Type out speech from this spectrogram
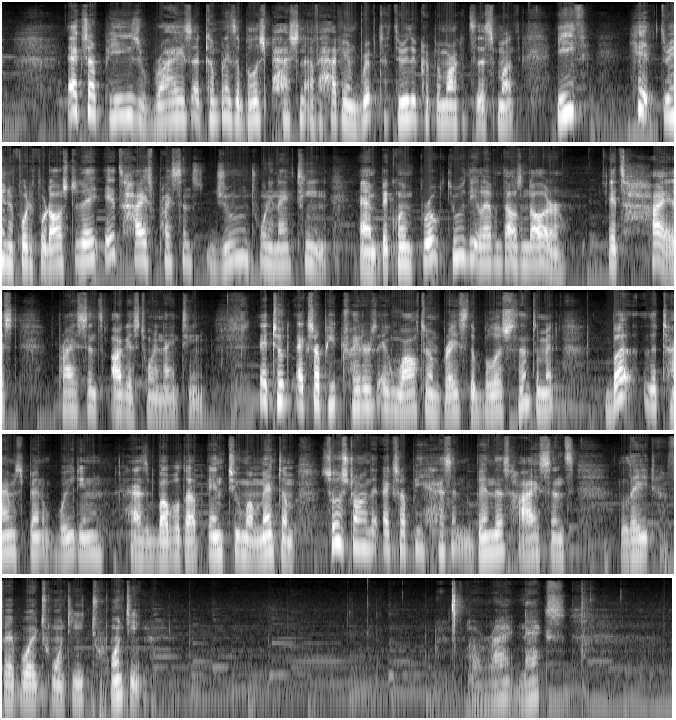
XRP's rise accompanies a bullish passion of having ripped through the crypto markets this month. ETH hit $344 today, its highest price since June 2019, and Bitcoin broke through the $11,000, its highest price since August 2019. It took XRP traders a while to embrace the bullish sentiment, but the time spent waiting has bubbled up into momentum so strong that XRP hasn't been this high since late February 2020. All right, next.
